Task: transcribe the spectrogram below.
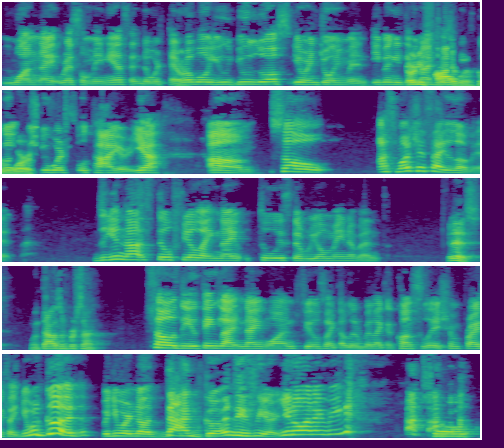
one night WrestleManias and they were terrible. You you lost your enjoyment even if the 35 matches was the good, worst. You were so tired. Yeah. Um. So as much as I love it, do you not still feel like night two is the real main event? it is one thousand percent. So do you think like night one feels like a little bit like a consolation prize? Like you were good, but you were not that good this year. You know what I mean? So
